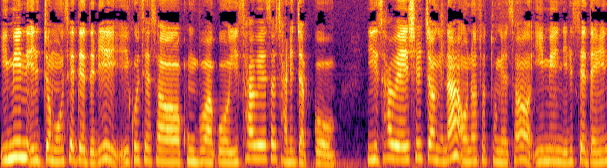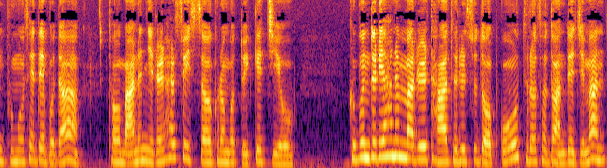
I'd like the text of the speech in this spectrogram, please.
이민 1.5 세대들이 이곳에서 공부하고 이 사회에서 자리 잡고 이 사회의 실정이나 언어 소통에서 이민 1세대인 부모 세대보다 더 많은 일을 할 수 있어 그런 것도 있겠지요. 그분들이 하는 말을 다 들을 수도 없고 들어서도 안 되지만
